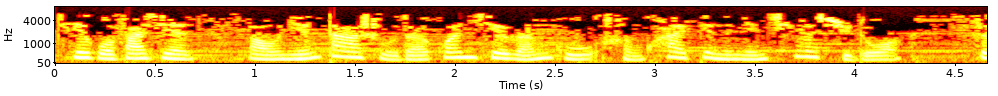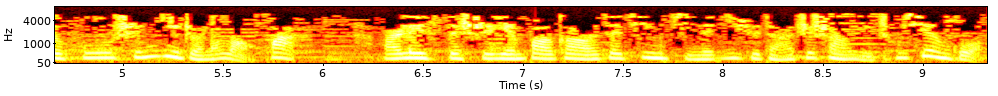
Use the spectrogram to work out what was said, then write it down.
结果发现，老年大鼠的关节软骨很快变得年轻了许多，似乎是逆转了老化。而类似的实验报告在近几年医学杂志上也出现过。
